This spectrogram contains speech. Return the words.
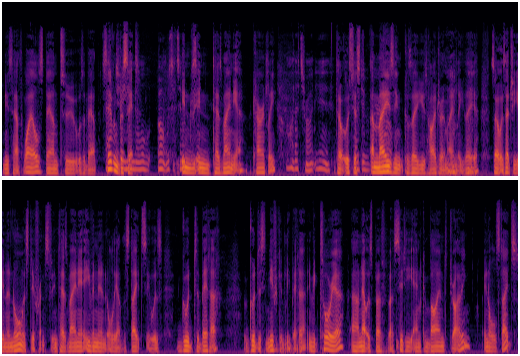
New South Wales down to it was about seven percent 18 or- oh, it in 7%? in Tasmania currently. Oh, that's right. Yeah. So it was just well. amazing because they use hydro mainly there. So it was actually an enormous difference in Tasmania, even in all the other states. It was good to better, good to significantly better. In Victoria, uh, and that was both uh, city and combined driving in all states,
